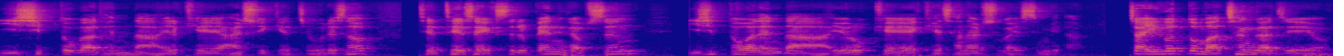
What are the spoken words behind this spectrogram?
20도가 된다. 이렇게 알 수 있겠죠. 그래서 z에서 x를 뺀 값은 20도가 된다. 이렇게 계산할 수가 있습니다. 자, 이것도 마찬가지예요.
